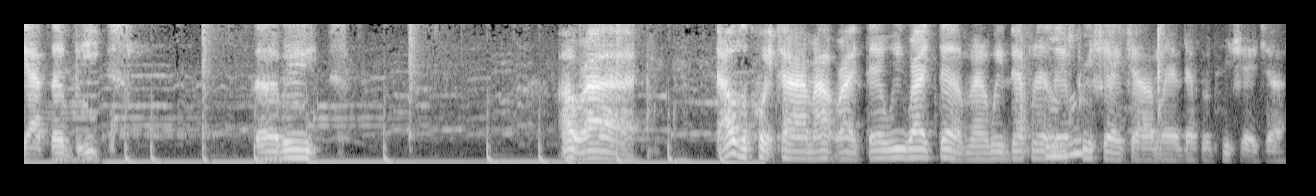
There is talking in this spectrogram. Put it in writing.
Got the beats. The beats. All right. That was a quick time out right there. We right there, man. We definitely mm-hmm. appreciate y'all, man. Definitely appreciate y'all.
